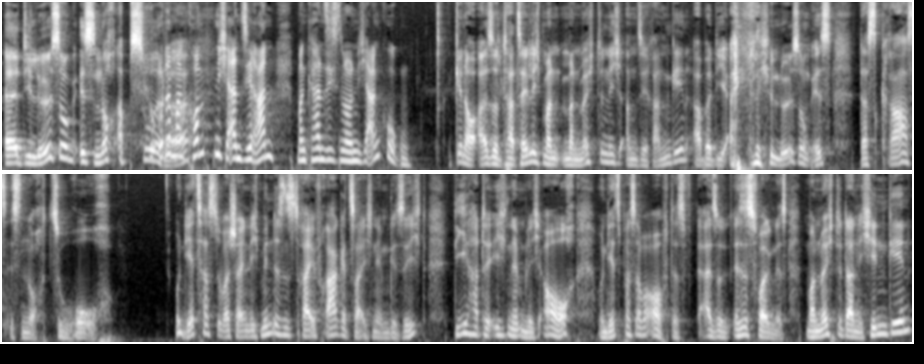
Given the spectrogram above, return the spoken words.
Äh, die Lösung ist noch absurder. Oder man kommt nicht an sie ran, man kann sie es noch nicht angucken. Genau, also tatsächlich, man, man möchte nicht an sie rangehen, aber die eigentliche Lösung ist, das Gras ist noch zu hoch. Und jetzt hast du wahrscheinlich mindestens drei Fragezeichen im Gesicht. Die hatte ich nämlich auch. Und jetzt pass aber auf. Das, also es ist folgendes. Man möchte da nicht hingehen.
